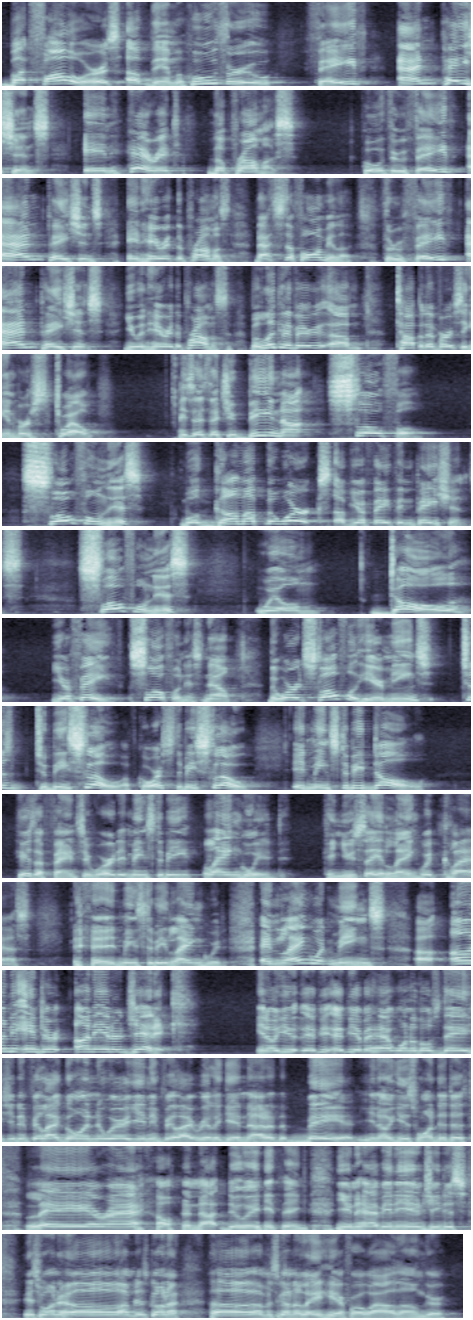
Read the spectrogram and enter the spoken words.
but followers of them who through faith and patience inherit the promise. Who through faith and patience inherit the promise. That's the formula. Through faith and patience, you inherit the promise. But look at the very um, top of the verse again, verse 12, he says that you be not slowful. Slowfulness will gum up the works of your faith and patience. Slowfulness will dull your faith. Slowfulness. Now, the word slowful here means to, to be slow, of course, to be slow. It means to be dull. Here's a fancy word it means to be languid. Can you say languid, class? it means to be languid. And languid means uh, uninter- unenergetic. You know, you have, you have you ever had one of those days you didn't feel like going anywhere? You didn't feel like really getting out of the bed. You know, you just wanted to just lay around and not do anything. You didn't have any energy. Just just wanted, oh, I'm just gonna, oh, I'm just gonna lay here for a while longer.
